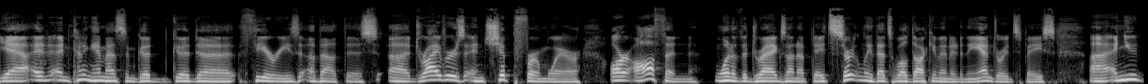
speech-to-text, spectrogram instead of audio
Yeah, and, and Cunningham has some good good uh, theories about this. Uh, drivers and chip firmware are often one of the drags on updates. Certainly, that's well documented in the Android space. Uh, and you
